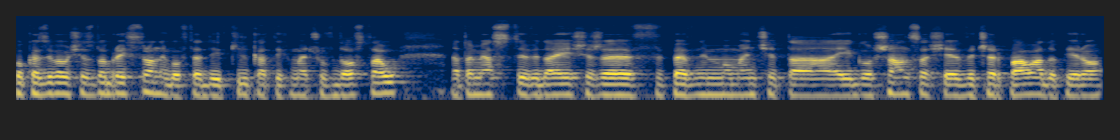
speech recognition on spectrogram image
pokazywał się z dobrej strony, bo wtedy kilka tych meczów dostał. Natomiast wydaje się, że w pewnym momencie ta jego szansa się wyczerpała. Dopiero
